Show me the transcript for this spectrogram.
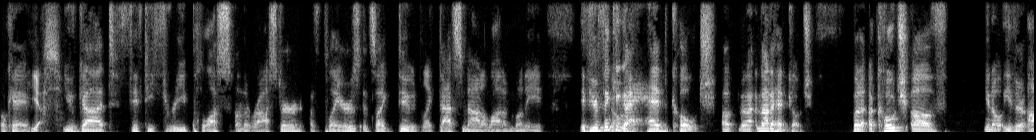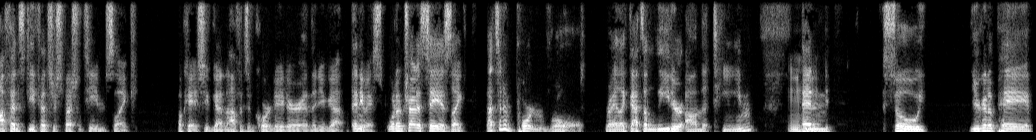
Okay, yes. you've got 53 plus on the roster of players. It's like, dude, like that's not a lot of money. If you're thinking No. a head coach, uh, not a head coach, but a coach of, you know, either offense, defense, or special teams, like, okay, so you've got an offensive coordinator, and then you've got, anyways, what I'm trying to say is like that's an important role, right? Like that's a leader on the team, Mhm. and so you're gonna pay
